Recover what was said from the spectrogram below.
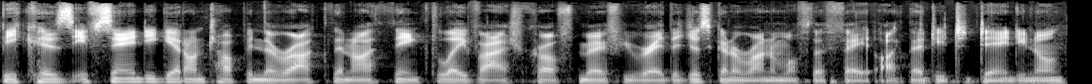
Because if Sandy get on top in the ruck, then I think Levi Ashcroft, Murphy Reid, they're just going to run them off their feet like they did to Dandenong.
